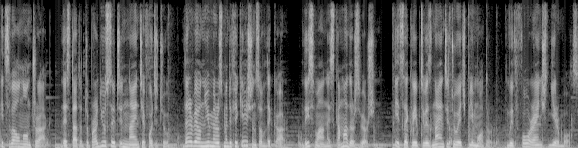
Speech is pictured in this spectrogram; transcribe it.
It's well-known truck. They started to produce it in 1942. There were numerous modifications of the car. This one is Commander's version. It's equipped with 92 HP motor, with 4-ranged gearbox.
